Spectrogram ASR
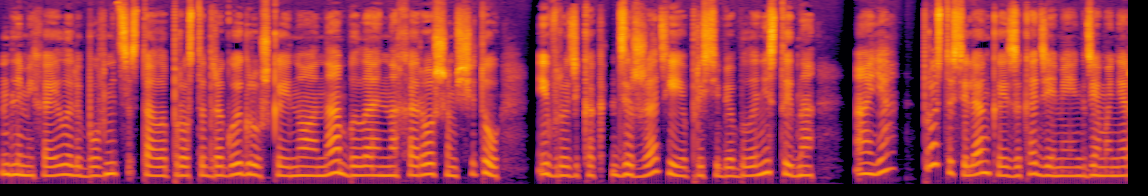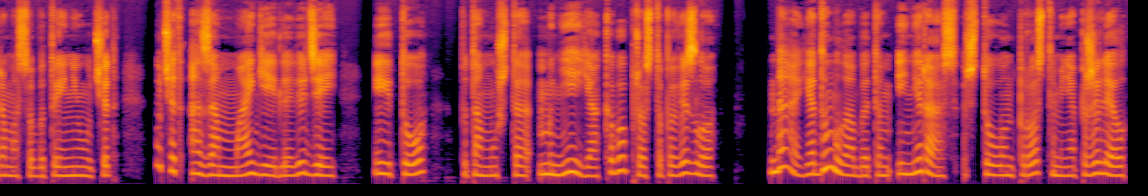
Для Михаила любовница стала просто дорогой игрушкой, но она была на хорошем счету — и вроде как держать ее при себе было не стыдно. А я — просто селянка из академии, где манерам особо-то и не учат. Учат азам магии для людей. И то, потому что мне якобы просто повезло. Да, я думала об этом и не раз, что он просто меня пожалел,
